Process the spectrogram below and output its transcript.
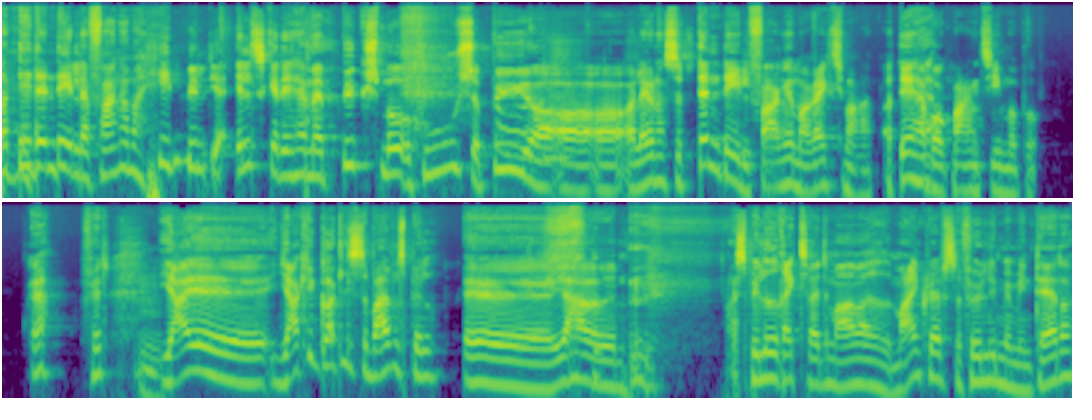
og det er den del, der fanger mig helt vildt. Jeg elsker det her med at bygge små huse og byer og, og, og lave noget. Så den del fangede mig rigtig meget, og det har jeg brugt mange timer på. Ja, fedt. Mm. Jeg, øh, jeg kan godt lide survival-spil. Øh, jeg har... Øh, jeg har spillet rigtig, rigtig meget Minecraft selvfølgelig med min datter,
